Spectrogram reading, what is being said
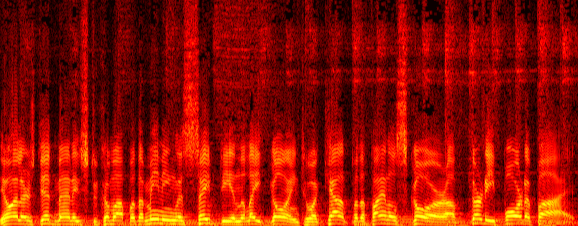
The Oilers did manage to come up with a meaningless safety in the late going to account for the final score of 34 to 5.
